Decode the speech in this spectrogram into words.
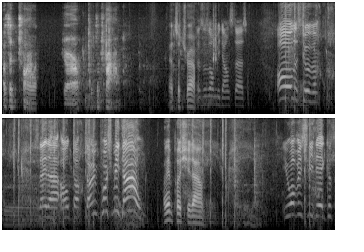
That's a trap. Joe, it's a trap. It's a trap. There's a zombie downstairs. Oh, there's two of them. Stay there. I'll duck. Don't push me down! I didn't push you down. You obviously did, because...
